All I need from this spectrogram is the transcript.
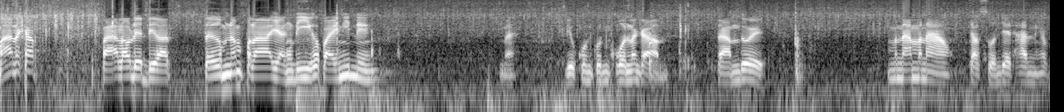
มาแล้วครับ ปลาเราเดือดเดือดๆเติมน้ำปลาอย่างดีเข้าไปนิดนึงนะเดี๋ยวคนๆๆแล้วกันตามด้วยมะนาวมะนาวจากสวนใจทันครับ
